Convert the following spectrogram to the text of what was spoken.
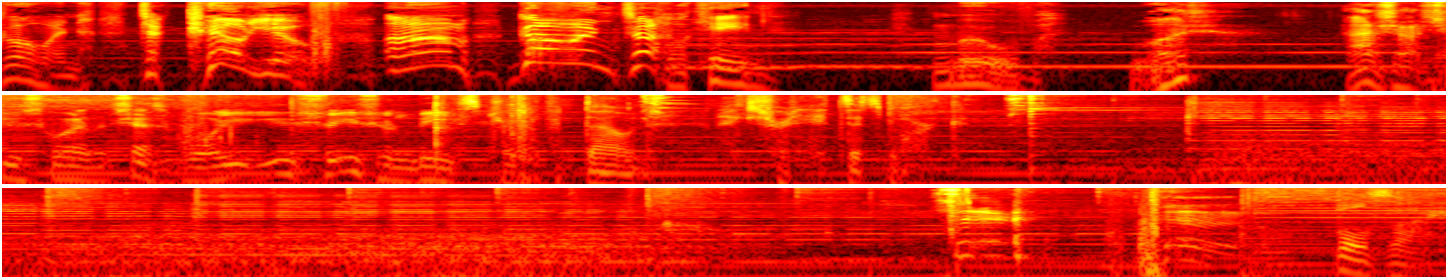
I'm going to kill you! I'm going to. Joaquin, move. what? I shot you square in the chest, boy. You, you, sh- you shouldn't be. Straight up and down. Make sure it hits its mark. Bullseye.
